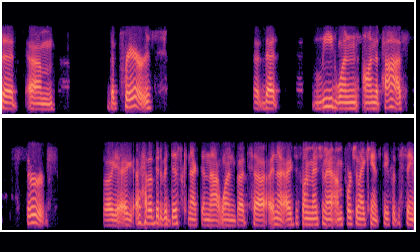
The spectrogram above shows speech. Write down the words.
that um, the prayers that lead one on the path serve. So I, I have a bit of a disconnect in that one, but uh, and I, I just want to mention, I, unfortunately, I can't stay for the same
